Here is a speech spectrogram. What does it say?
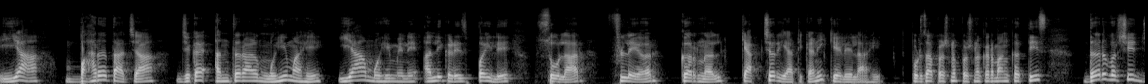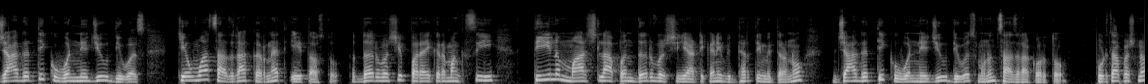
या भारताच्या जे काय अंतराळ मोहीम आहे या मोहिमेने अलीकडेच पहिले सोलार फ्लेअर कर्नल कॅप्चर या ठिकाणी केलेला आहे. पुढचा प्रश्न प्रश्न क्रमांक तीस. दरवर्षी जागतिक वन्यजीव दिवस केव्हा साजरा करण्यात येत असतो? तर दरवर्षी पर्याय क्रमांक सी तीन मार्चला आपण दरवर्षी या ठिकाणी विद्यार्थी मित्रांनो जागतिक वन्यजीव दिवस म्हणून साजरा करतो. पुढचा प्रश्न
